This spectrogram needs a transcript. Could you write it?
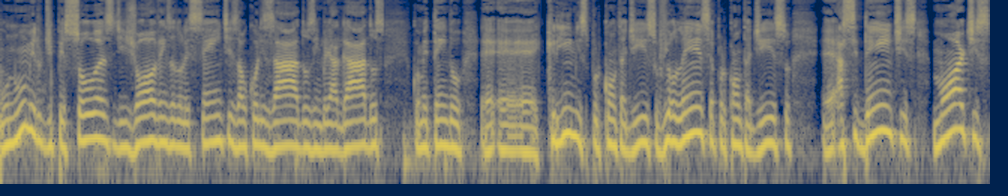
o número de pessoas, de jovens, adolescentes, alcoolizados, embriagados, cometendo é, é, é, crimes por conta disso, violência por conta disso, é, acidentes, mortes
